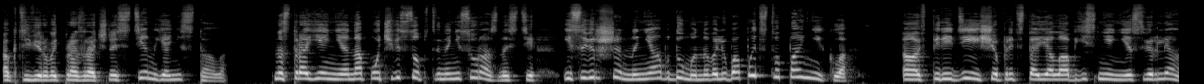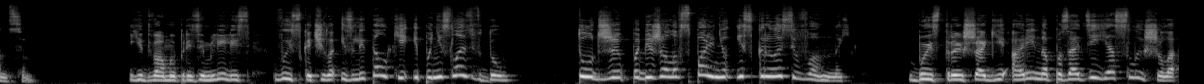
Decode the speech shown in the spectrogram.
Активировать прозрачность стен я не стала. Настроение на почве собственной несуразности и совершенно необдуманного любопытства поникло, а впереди еще предстояло объяснение сверлянцам. Едва мы приземлились, выскочила из леталки и понеслась в дом. Тут же побежала в спальню и скрылась в ванной – Быстрые шаги Арина позади я слышала,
